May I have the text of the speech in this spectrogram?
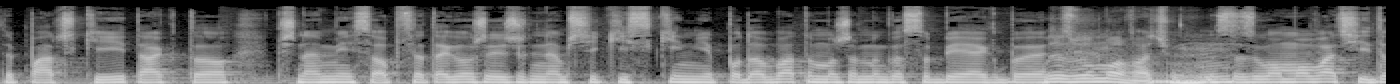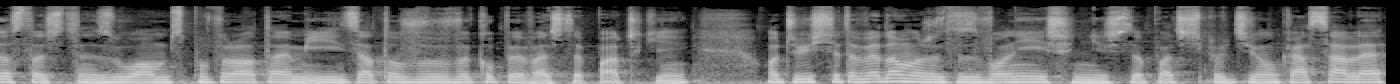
te paczki, tak, to przynajmniej jest opcja tego, że jeżeli nam się jakiś skin nie podoba, to możemy go sobie jakby zezłomować, mhm. zezłomować i dostać ten złom z powrotem i za to wykupywać te paczki. Oczywiście to wiadomo, że to jest wolniejsze niż zapłacić prawdziwą kasę, ale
